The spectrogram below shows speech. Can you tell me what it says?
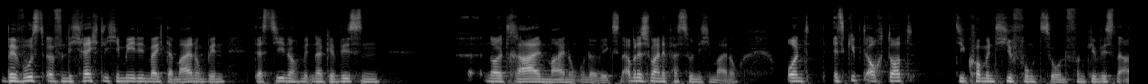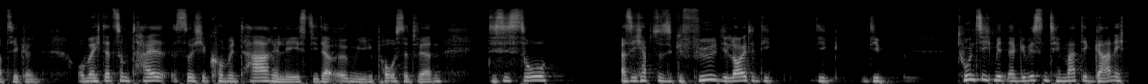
bewusst öffentlich-rechtliche Medien, weil ich der Meinung bin, dass die noch mit einer gewissen äh, neutralen Meinung unterwegs sind. Aber das ist meine persönliche Meinung. Und es gibt auch dort die Kommentierfunktion von gewissen Artikeln. Und wenn ich da zum Teil solche Kommentare lese, die da irgendwie gepostet werden, das ist so, also ich habe so das Gefühl, die Leute, die, die, die tun sich mit einer gewissen Thematik gar nicht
